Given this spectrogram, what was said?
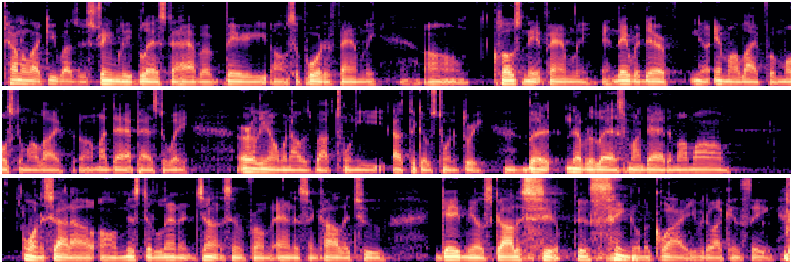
kind of like you, I was extremely blessed to have a very uh, supportive family, um, close knit family, and they were there, you know, in my life for most of my life. Uh, my dad passed away early on when I was about 20, I think I was 23. But nevertheless, my dad and my mom, I want to shout out um, Mr. Leonard Johnson from Anderson College who gave me a scholarship to sing on the choir, even though I can sing. but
